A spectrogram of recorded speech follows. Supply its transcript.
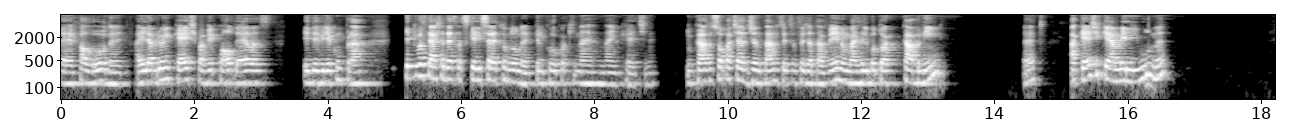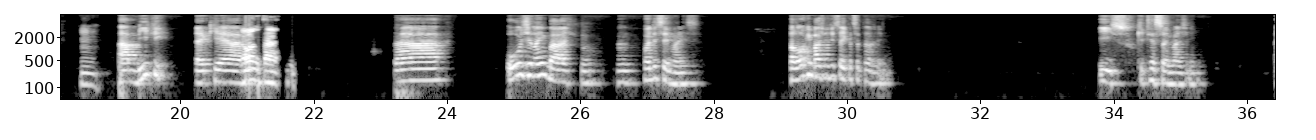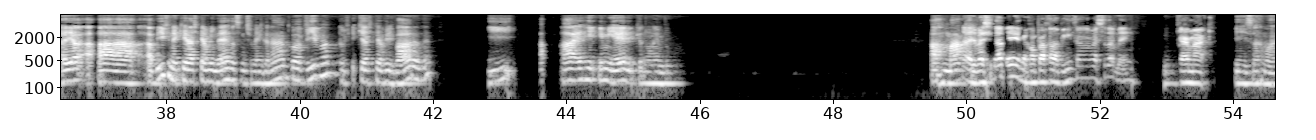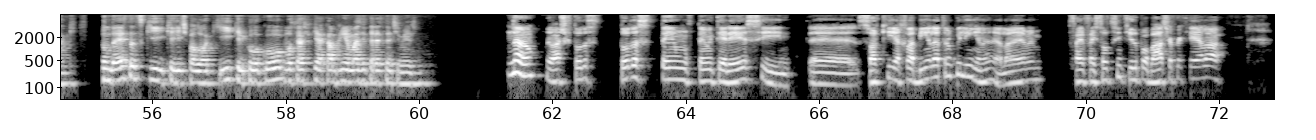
é, falou, né? Aí ele abriu uma enquete para ver qual delas ele deveria comprar. O que, que você acha dessas que ele selecionou, né? Que ele colocou aqui na, na enquete, né? No caso, só para te adiantar, não sei se você já está vendo, mas ele botou a Cablin, certo? A Cash, que é a Meliu, né? Hum. A Bic, é, que é a. Onde tá? Tá hoje lá embaixo. Pode ser mais. Tá logo embaixo disso aí que você tá vendo. Isso, que tem essa imagem. Aí a, a, a BIF, né, que acho que é a Minerva, se não estiver enganado, a Viva, que acho que é a Vivara, né? E ARML, que eu não lembro. Armac. Ah, ele vai se dar bem, vai comprar aquela binta, então vai se dar bem. Armac. Isso, Armac. São dessas que, que a gente falou aqui, que ele colocou, você acha que a cabrinha é mais interessante mesmo? Não, eu acho que todas, todas têm um, têm um interesse, é, só que a Clabinha ela é tranquilinha, né? Ela é, faz, faz todo sentido pro Baster porque ela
